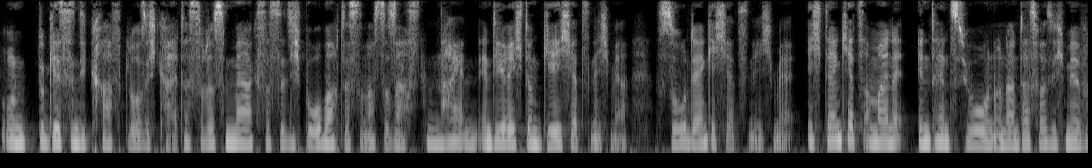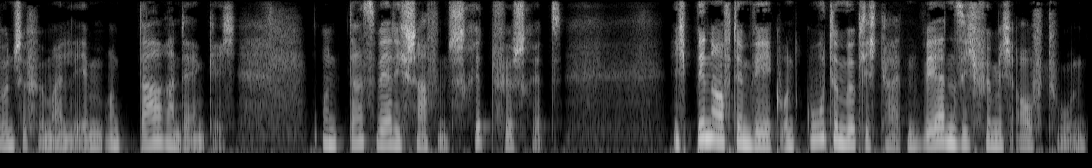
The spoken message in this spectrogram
Und du gehst in die Kraftlosigkeit, dass du das merkst, dass du dich beobachtest und dass du sagst, nein, in die Richtung gehe ich jetzt nicht mehr. So denke ich jetzt nicht mehr. Ich denke jetzt an meine Intention und an das, was ich mir wünsche für mein Leben. Und daran denke ich. Und das werde ich schaffen, Schritt für Schritt. Ich bin auf dem Weg und gute Möglichkeiten werden sich für mich auftun.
